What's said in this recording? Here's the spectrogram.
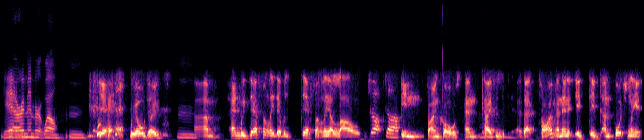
Yeah, I remember it well. Mm. Yeah, we all do. Mm. Um, and we definitely, there was definitely a lull dropped off. in phone calls and cases at that time. And then it, it, it unfortunately,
